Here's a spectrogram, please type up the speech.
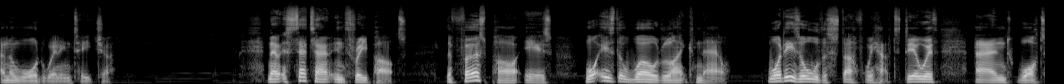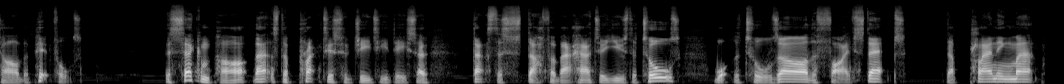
an award winning teacher. Now, it's set out in three parts. The first part is what is the world like now? What is all the stuff we have to deal with, and what are the pitfalls? The second part, that's the practice of GTD. So, that's the stuff about how to use the tools, what the tools are, the five steps, the planning map,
